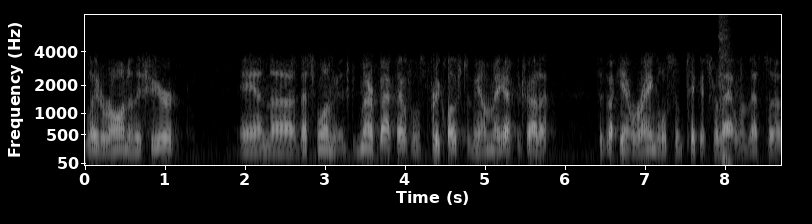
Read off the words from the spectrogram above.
later on in this year, and uh, that's one. As a matter of fact, that one's pretty close to me. I may have to try to see if I can't wrangle some tickets for that one. That's a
